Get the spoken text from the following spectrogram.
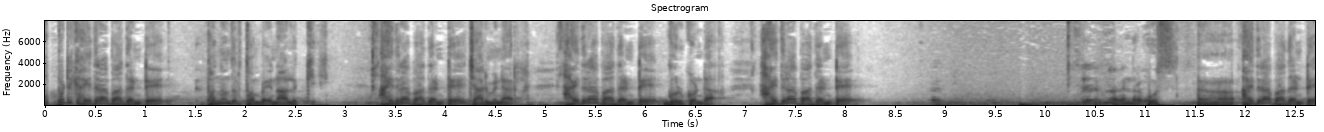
అప్పటికి హైదరాబాద్ అంటే పంతొమ్మిది వందల తొంభై నాలుగుకి. హైదరాబాద్ అంటే చార్మినార్ హైదరాబాద్ అంటే గోల్కొండ హైదరాబాద్ అంటే హైదరాబాద్ అంటే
